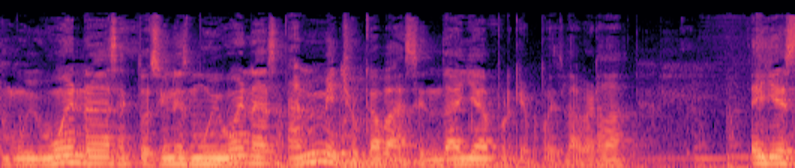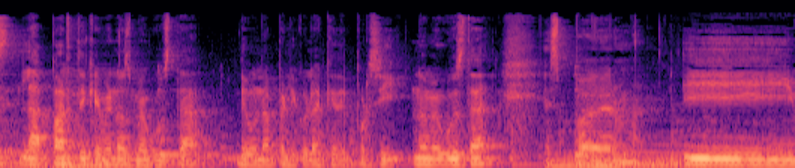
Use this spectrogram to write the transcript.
muy buenas, actuaciones muy buenas. A mí me chocaba Zendaya porque, pues, la verdad, ella es la parte que menos me gusta de una película que de por sí no me gusta. Spider-Man. Y...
